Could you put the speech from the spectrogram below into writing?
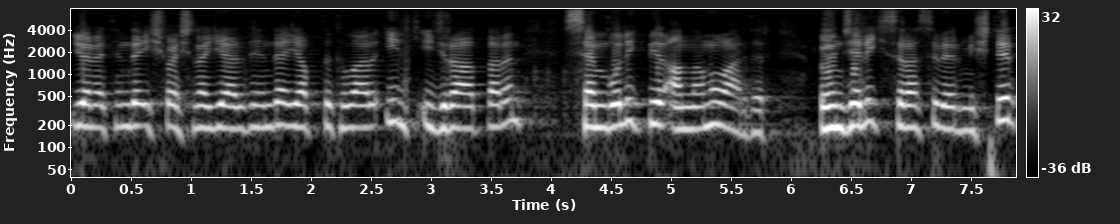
yönetimde iş başına geldiğinde yaptıkları ilk icraatların sembolik bir anlamı vardır. Öncelik sırası vermiştir.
